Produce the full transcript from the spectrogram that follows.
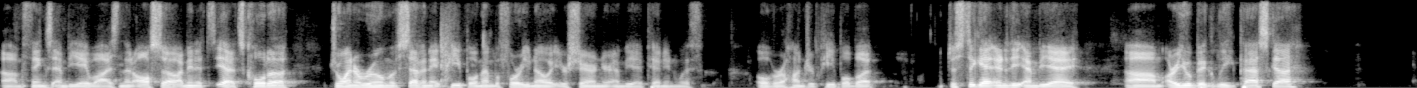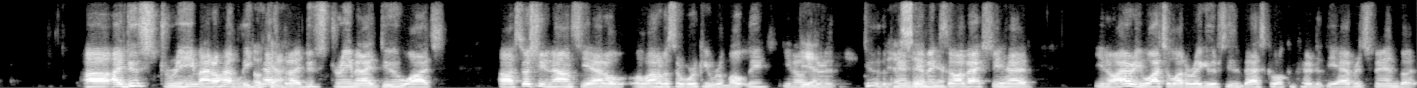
um, things NBA wise. And then also, I mean, it's, yeah, it's cool to join a room of seven, eight people. And then before you know it, you're sharing your NBA opinion with over a hundred people. But just to get into the NBA, um, are you a big League Pass guy? Uh, I do stream. I don't have League okay. Pass, but I do stream and I do watch. Uh, especially now in Seattle, a lot of us are working remotely. You know, yeah. due to the yeah, pandemic. So I've actually had, you know, I already watch a lot of regular season basketball compared to the average fan, but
